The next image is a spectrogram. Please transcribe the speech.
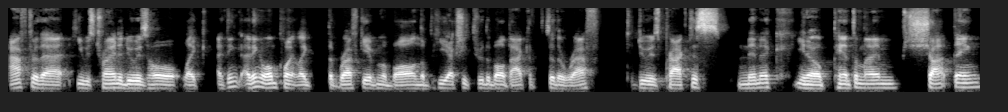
after that he was trying to do his whole like I think I think at one point like the ref gave him a ball and the, he actually threw the ball back to the ref to do his practice mimic you know pantomime shot thing.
